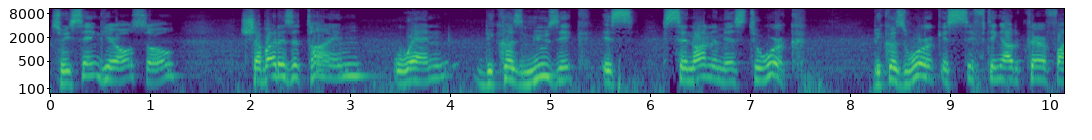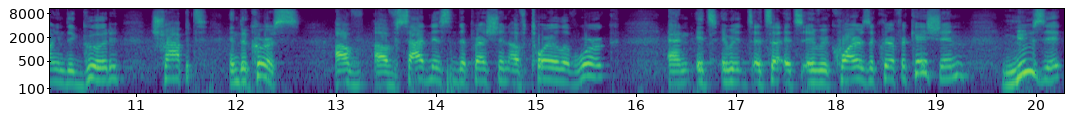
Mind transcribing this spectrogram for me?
So he's saying here also, Shabbat is a time when, because music is synonymous to work because work is sifting out, clarifying the good trapped in the curse of, of sadness and depression, of toil of work, and it's, it's, it's, a, it's it requires a clarification. Music,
